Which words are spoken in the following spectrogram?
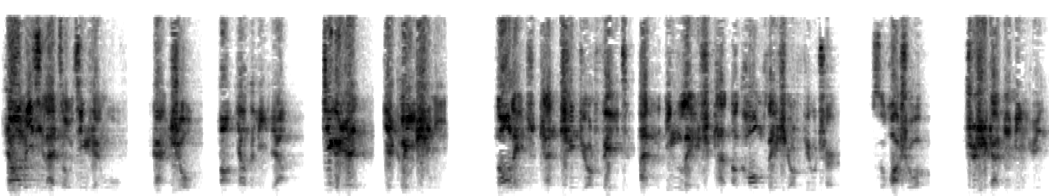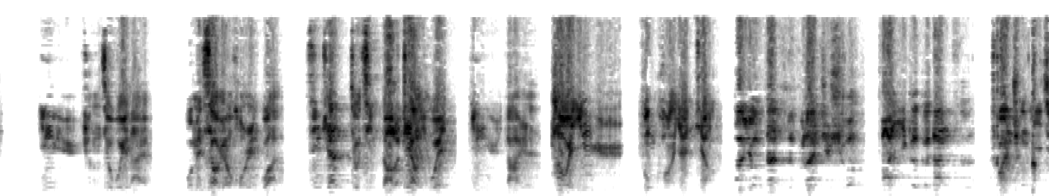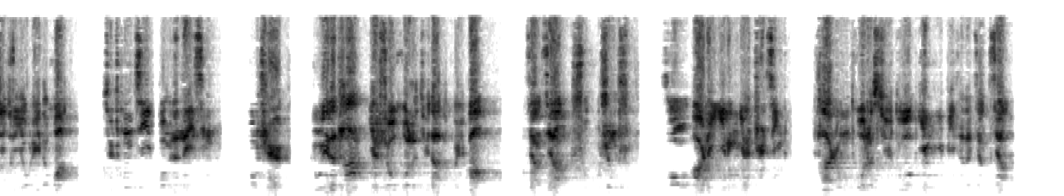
让我们一起来走进人物，感受榜样的力量。这个人也可以是你。Knowledge can change your fate, and English can accomplish your future. 俗话说，知识改变命运，英语成就未来。我们校园红人馆今天就请到了这样一位英语达人，他为英语疯狂演讲，他用单寸不烂之舌，把一个个单词串成一句句有力的话，去冲击我们的内心。同时，努力的他也收获了巨大的回报，奖项数不胜数。从2010年至今，他荣获了许多英语比赛的奖项。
